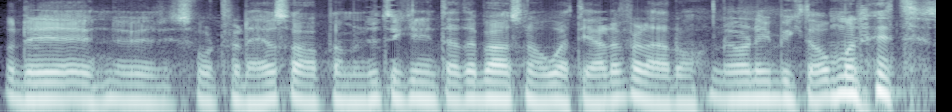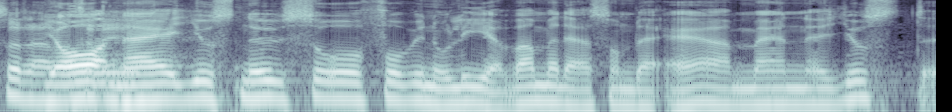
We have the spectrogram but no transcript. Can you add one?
Och det, nu är det svårt för dig att svara på, men du tycker inte att det behövs några åtgärder för det här då? Nu har ni byggt om lite sådär. Ja, så det... nej, just nu så får vi nog leva med det som det är, men just eh,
